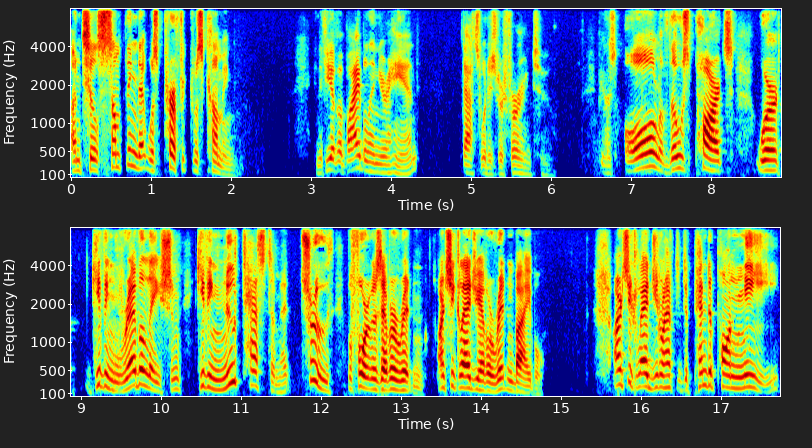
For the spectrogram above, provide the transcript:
until something that was perfect was coming. And if you have a Bible in your hand, that's what he's referring to. Because all of those parts were giving revelation, giving New Testament truth before it was ever written. Aren't you glad you have a written Bible? Aren't you glad you don't have to depend upon me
